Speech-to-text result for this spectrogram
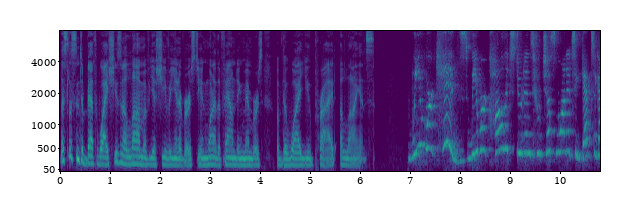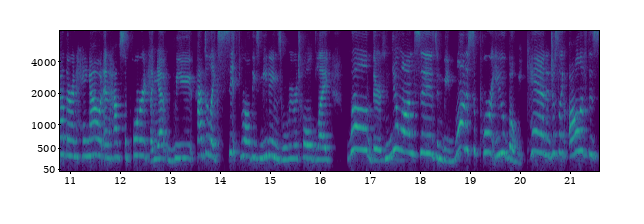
Let's listen to Beth White. She's an alum of Yeshiva University and one of the founding members of the YU Pride Alliance. We were kids. We were college students who just wanted to get together and hang out and have support. And yet we had to like sit through all these meetings where we were told, like, well, there's nuances and we want to support you, but we can. And just like all of this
